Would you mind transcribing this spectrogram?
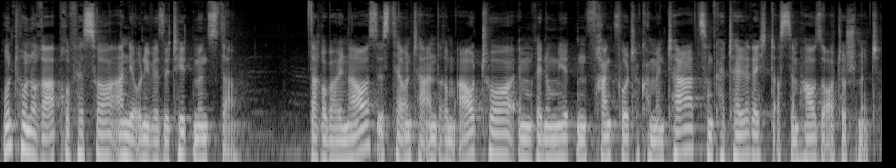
und Honorarprofessor an der Universität Münster. Darüber hinaus ist er unter anderem Autor im renommierten Frankfurter Kommentar zum Kartellrecht aus dem Hause Otto Schmidt.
